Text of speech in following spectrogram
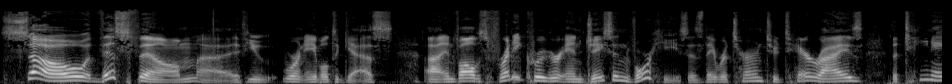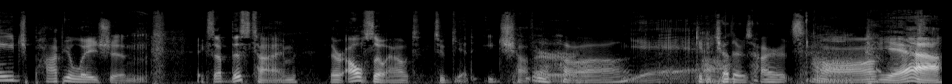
So, this film, uh, if you weren't able to guess, uh, involves Freddy Krueger and Jason Voorhees as they return to terrorize the teenage population. Except this time, they're also out to get each other. Aw. Yeah. Get each other's hearts. Aw. Yeah.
